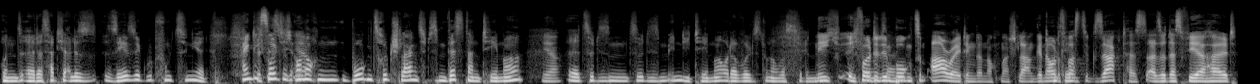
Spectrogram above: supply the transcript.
Und äh, das hat ja alles sehr, sehr gut funktioniert. Eigentlich Das wollte ist- ich auch ja. noch einen Bogen zurückschlagen zu diesem Western-Thema, Ja. äh, zu diesem, zu diesem Indie-Thema, oder wolltest du noch was zu dem Nee, ich, ich wollte den? Bogen zum R-Rating dann nochmal schlagen. Genau das, Okay. was du gesagt hast. Also, dass wir halt,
